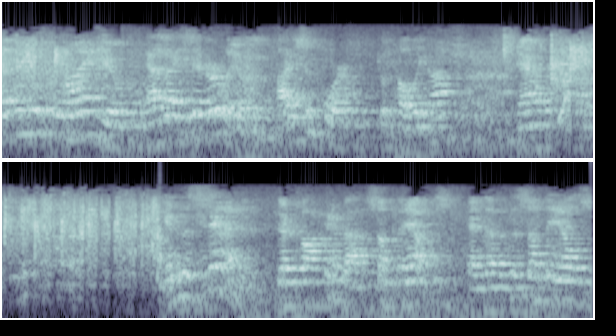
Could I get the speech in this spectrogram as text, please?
Let me just remind you, as I said earlier, I support the public option. Now, in the Senate, they're talking about something else. And the, the something else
